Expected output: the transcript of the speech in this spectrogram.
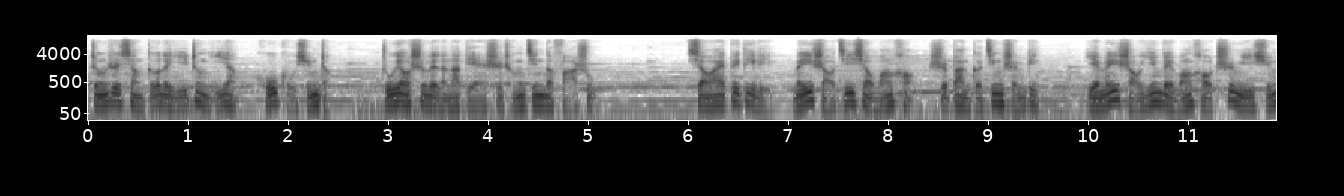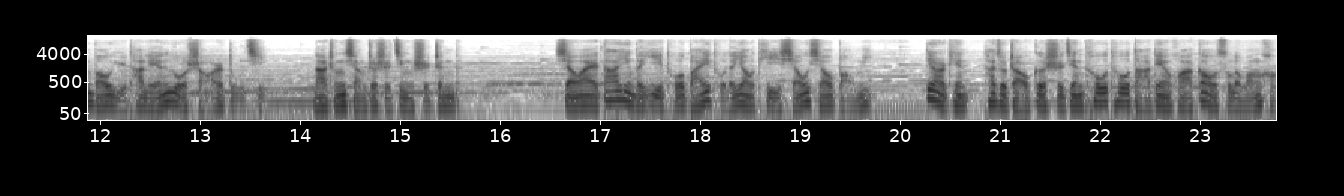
整日像得了一症一样苦苦寻找，主要是为了那点石成金的法术。小爱背地里没少讥笑王浩是半个精神病。也没少因为王浩痴迷寻宝与他联络少而赌气，哪成想这事竟是真的。小爱答应的一坨白土的要替小小保密，第二天他就找个时间偷偷打电话告诉了王浩，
